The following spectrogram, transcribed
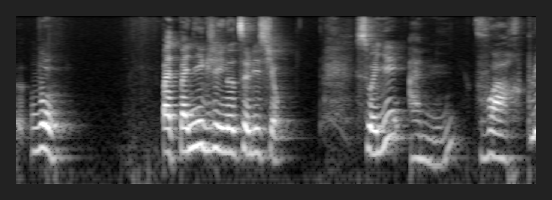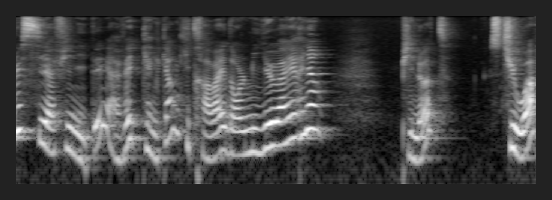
Euh, bon, pas de panique, j'ai une autre solution. Soyez amis, voire plus si affinité avec quelqu'un qui travaille dans le milieu aérien. Pilote, steward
